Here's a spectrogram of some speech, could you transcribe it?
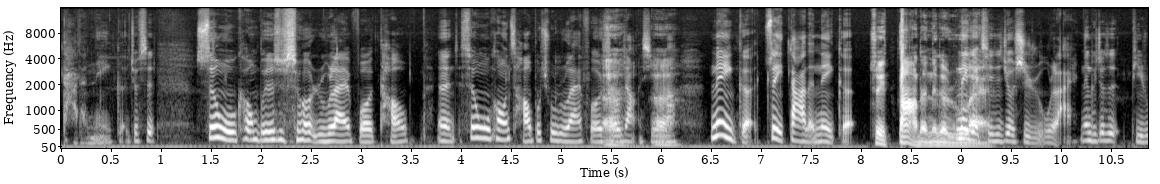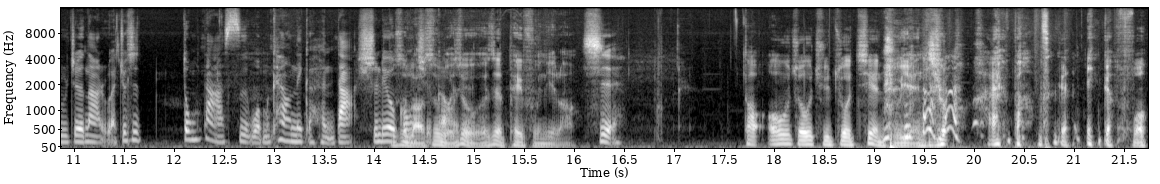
大的那个，就是孙悟空不是说如来佛逃，呃，孙悟空逃不出如来佛手掌心吗？那个最大的那个最大的那个如来，那个其实就是如来，那个就是毗卢遮那如来，就是东大寺我们看到那个很大十六公尺高。老师，我就我这佩服你了。是，到欧洲去做建筑研究，还把这个一个佛。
